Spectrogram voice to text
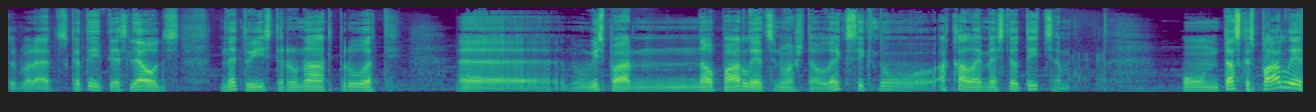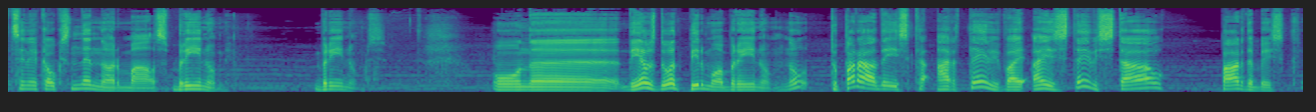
tur varētu skatīties ļaudis, ne tu īsti runāt proti, Uh, nu, vispār nav pārliecinoši tavu leksiku, nu, kā lai mēs tev ticam. Un tas, kas pārliecina, ir kaut kas nenormāls, brīnumi. Brīnums. Un uh, Dievs dod pirmo brīnumu. Nu, tu parādīsi, ka ar tevi vai aiz tevis stāv pārdabisks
